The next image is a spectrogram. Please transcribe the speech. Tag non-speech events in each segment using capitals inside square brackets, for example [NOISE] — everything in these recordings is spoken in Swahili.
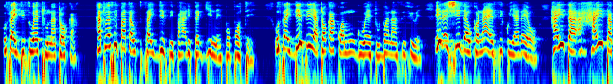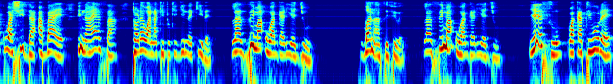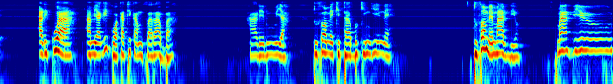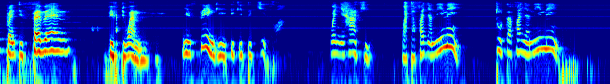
usaidizi wetu unatoka. Hatuwezi pata usaidizi pahali pengine popote. Usaidizi yatoka kwa mungu wetu. Bwana asifiwe. Ile shida uko naye siku ya leo haita haitakuwa shida ambaye inaweza tolewa na kitu kingine kile lazima uangalie juu. Bwana asifiwe. Lazima uangalie juu. Yesu wakati ule alikuwa ameagikwa katika msaraba haleluya. Tusome kitabu kingine. Tusome matthew. Matthew 27 51 misingi ikitikiswa. Wenye haki watafanya nini tutafanya nini?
